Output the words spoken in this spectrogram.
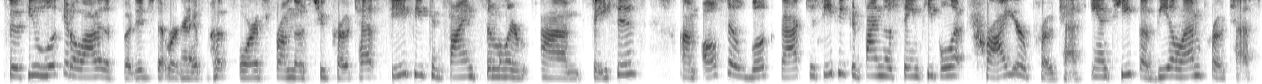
So if you look at a lot of the footage that we're going to put forth from those two protests, see if you can find similar um, faces. Um, also look back to see if you can find those same people at prior protests, Antifa, BLM protests.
